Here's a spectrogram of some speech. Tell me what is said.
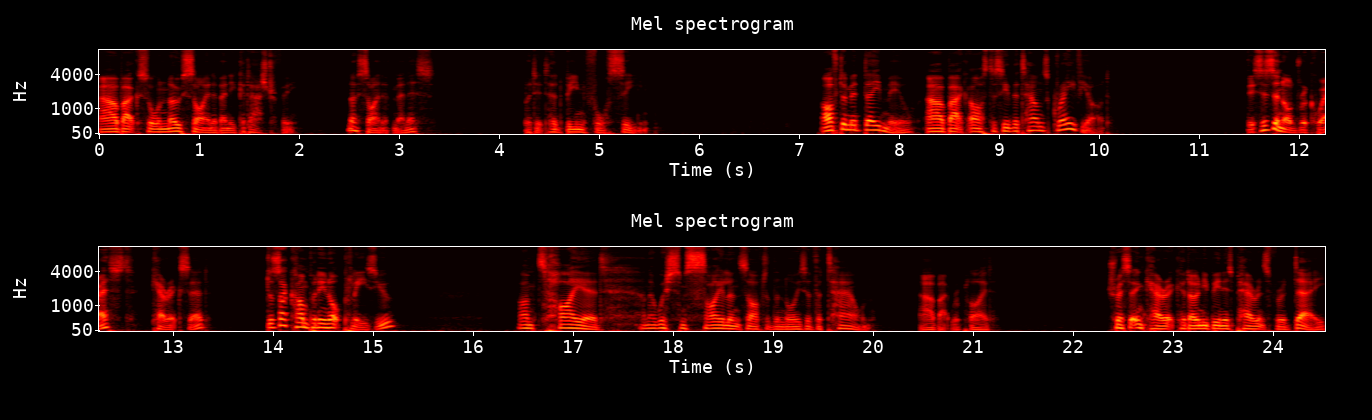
Auerbach saw no sign of any catastrophe, no sign of menace. But it had been foreseen. After midday meal, Auerbach asked to see the town's graveyard. This is an odd request, Kerrick said. Does our company not please you? I'm tired, and I wish some silence after the noise of the town, Auerbach replied. Trissa and Kerrick had only been his parents for a day,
